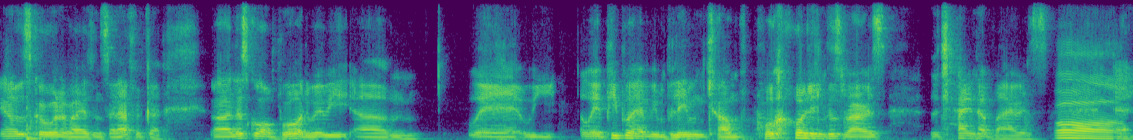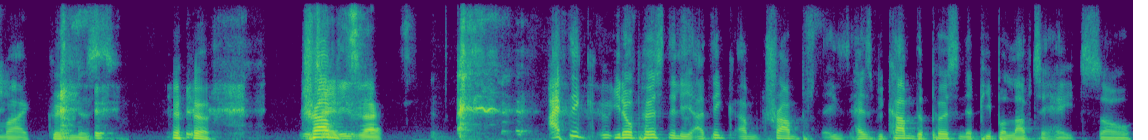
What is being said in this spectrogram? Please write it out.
know this coronavirus in South Africa. Uh, let's go abroad where we um, where we where people have been blaming Trump for calling this virus the China virus. Oh my goodness. Trump virus. I think you know personally. I think um, Trump is, has become the person that people love to hate. So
